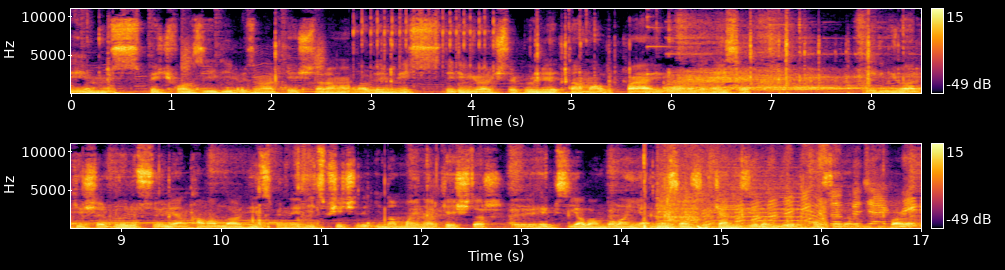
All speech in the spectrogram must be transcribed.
Eğimimiz pek fazla iyi değil bizim arkadaşlar ama alabilir miyiz? Dediğim gibi arkadaşlar böyle tam aldık bayağı iyi bu arada. Neyse Dediğim gibi arkadaşlar böyle söyleyen kanallar hiçbirine hiçbir şekilde inanmayın arkadaşlar. Ee, hepsi yalan dolan ya. Neyse arkadaşlar kendinize bakın diyorum. Hoşçakalın. Bay.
